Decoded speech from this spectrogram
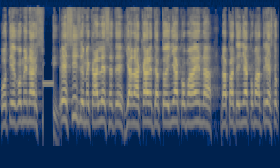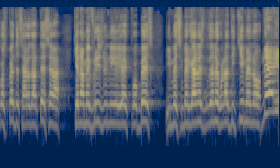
ότι εγώ είμαι ένα αρχίδι. Εσείς δεν με καλέσατε για να κάνετε από το 9,1 να πάτε 9,3 στο 25,44 και να με βρίζουν οι εκπομπές, οι μεσημεριανές που δεν έχουν αντικείμενο. Ναι ή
